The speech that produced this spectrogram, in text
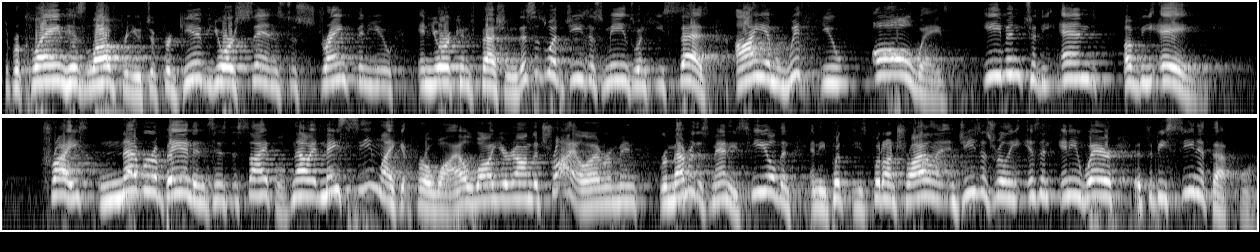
to proclaim his love for you, to forgive your sins, to strengthen you in your confession. This is what Jesus means when he says, I am with you always, even to the end of the age. Christ never abandons his disciples. Now, it may seem like it for a while while you're on the trial. I remain, remember this man, he's healed and, and he put, he's put on trial, and Jesus really isn't anywhere to be seen at that point.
